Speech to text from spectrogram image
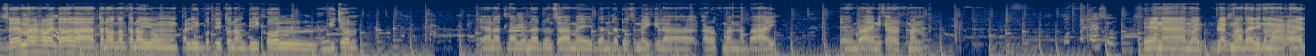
So yan mga kawad, oh, ah, tanaw ng tanaw yung palibot dito ng Bicol region. Ayan, at lalo na doon sa may banda doon sa may kila Karotman na bahay. Yan yung bahay ni Karotman. So yan, ah, mag-vlog muna tayo dito mga kawad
